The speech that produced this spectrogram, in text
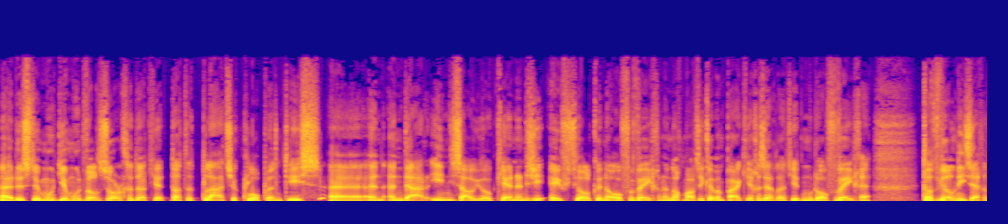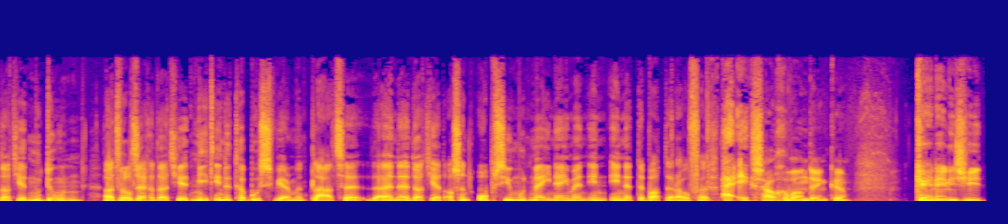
dus je moet, je moet wel zorgen dat, je, dat het plaatje kloppend is. en, en daarin zou je ook kernenergie eventueel kunnen overwegen. En nogmaals, ik heb een paar keer gezegd dat je het overwegen. Dat wil niet zeggen dat je het moet doen. Dat wil zeggen dat je het niet in de taboesfeer moet plaatsen. En dat je het als een optie moet meenemen in, in het debat daarover. Ik zou gewoon denken kernenergie,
